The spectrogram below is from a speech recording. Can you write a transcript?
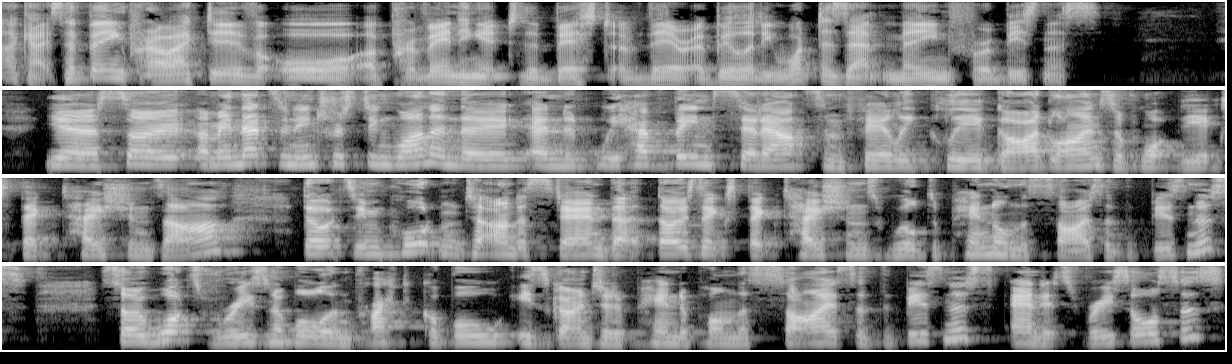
Okay, so being proactive or uh, preventing it to the best of their ability, what does that mean for a business? Yeah, so I mean that's an interesting one, and the and we have been set out some fairly clear guidelines of what the expectations are. Though it's important to understand that those expectations will depend on the size of the business. So what's reasonable and practicable is going to depend upon the size of the business and its resources.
